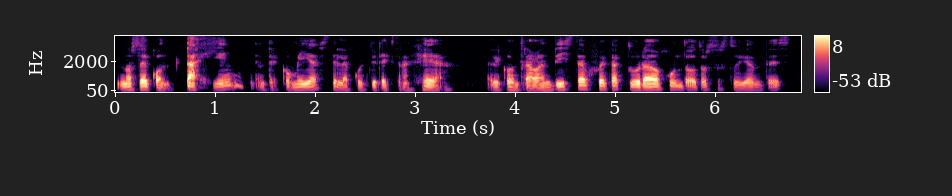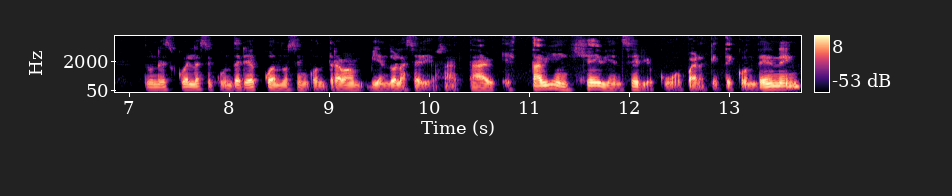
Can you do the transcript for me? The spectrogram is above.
no se contagien, entre comillas, de la cultura extranjera. El contrabandista fue capturado junto a otros estudiantes de una escuela secundaria cuando se encontraban viendo la serie. O sea, está, está bien heavy, en serio, como para que te condenen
